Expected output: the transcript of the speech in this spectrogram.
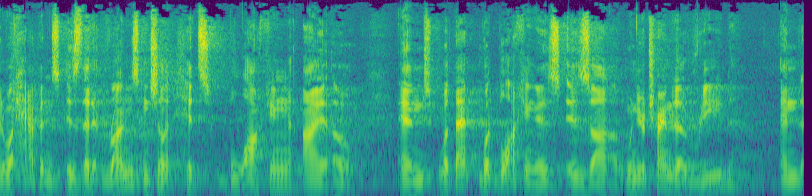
And what happens is that it runs until it hits blocking I/O. And what that what blocking is is uh, when you're trying to read and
